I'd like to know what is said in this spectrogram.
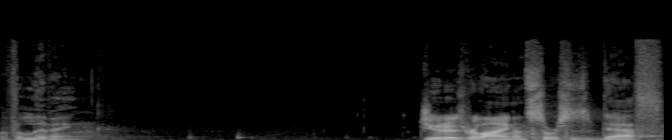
of the living? Judah is relying on sources of death.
